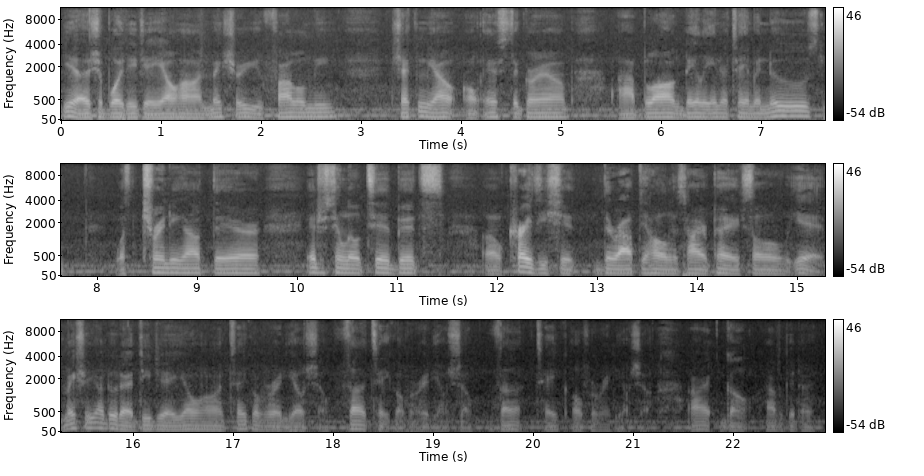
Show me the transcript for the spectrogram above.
yeah, it's your boy DJ Johan. Make sure you follow me. Check me out on Instagram. I blog daily entertainment news. What's trending out there? Interesting little tidbits. Um, crazy shit throughout the whole entire page. So yeah, make sure y'all do that. DJ Johan Takeover Radio Show, the Takeover Radio Show, the Takeover Radio Show. All right, go. Have a good day.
